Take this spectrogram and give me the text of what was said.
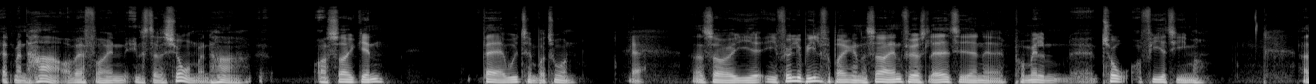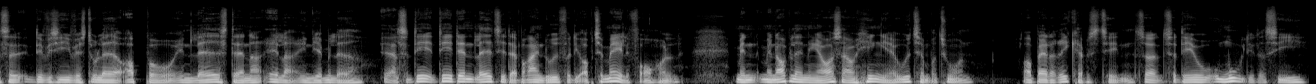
at man har, og hvad for en installation, man har. Og så igen, hvad er udtemperaturen? Ja. Altså i, ifølge bilfabrikkerne, så anføres ladetiderne på mellem øh, 2 og 4 timer. Altså det vil sige, hvis du lader op på en ladestander eller en hjemmelader. Altså det, det er den ladetid, der er beregnet ud for de optimale forhold. Men, men opladning er også afhængig af udtemperaturen og batterikapaciteten, så, så det er jo umuligt at sige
